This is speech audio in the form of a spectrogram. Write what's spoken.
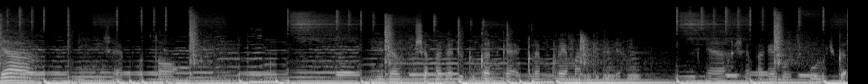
ya ini saya potong. Ini ada saya pakai dudukan kayak klem-kleman gitu ya. Ya saya pakai buat 10 juga.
